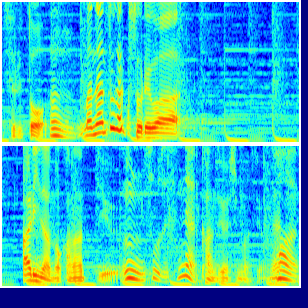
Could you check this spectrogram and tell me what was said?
すると、うんまあ、なんとなくそれはありなのかなっていううんそうですね。感じがしますよね、はい。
